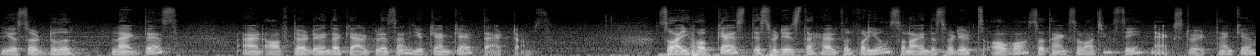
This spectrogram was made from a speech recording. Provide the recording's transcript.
you should do like this. And after doing the calculation you can get that terms so i hope guys this video is the helpful for you. So now in this video it's over. So thanks for watching. See next video. Thank you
